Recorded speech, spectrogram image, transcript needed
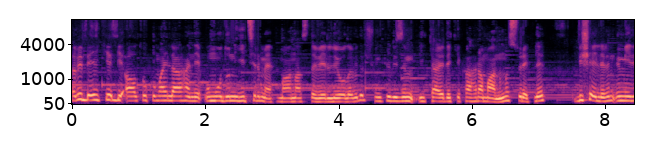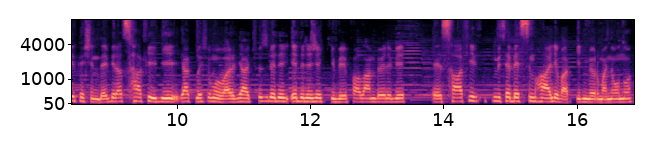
tabii belki bir alt okumayla hani umudunu yitirme manası da veriliyor olabilir. Çünkü bizim hikayedeki kahramanımız sürekli bir şeylerin ümidi peşinde. Biraz safi bir yaklaşımı var. Ya çözülecek gibi falan böyle bir e, safi mütebessim hali var. Bilmiyorum hani onu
